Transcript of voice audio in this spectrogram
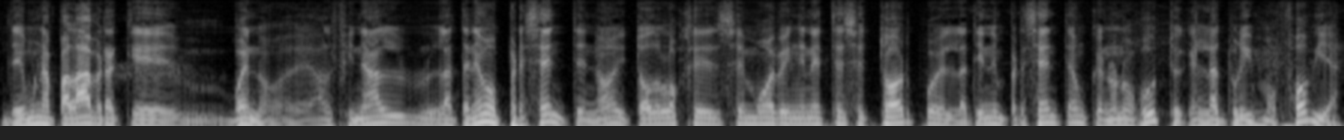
de una palabra que, bueno, eh, al final la tenemos presente, ¿no? Y todos los que se mueven en este sector, pues la tienen presente, aunque no nos guste, que es la turismofobia.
